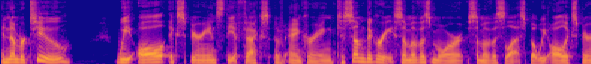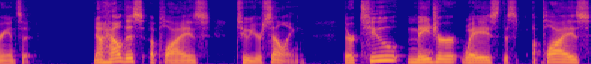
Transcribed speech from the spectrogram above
And number two, we all experience the effects of anchoring to some degree. Some of us more, some of us less, but we all experience it. Now, how this applies to your selling. There are two major ways this applies.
